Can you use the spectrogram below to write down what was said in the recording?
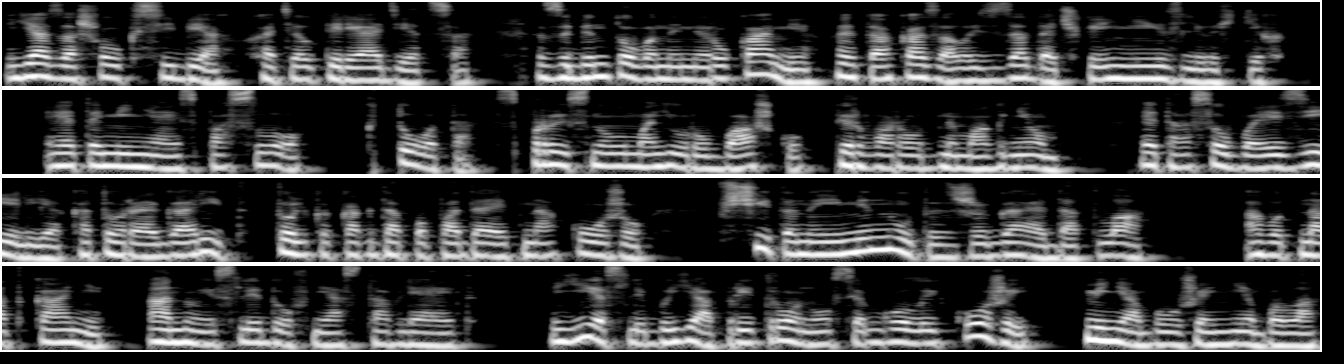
Я зашел к себе, хотел переодеться. С забинтованными руками это оказалось задачкой не из легких. Это меня и спасло. Кто-то спрыснул мою рубашку первородным огнем. Это особое зелье, которое горит только когда попадает на кожу, в считанные минуты сжигая дотла. А вот на ткани оно и следов не оставляет. Если бы я притронулся голой кожей, меня бы уже не было.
